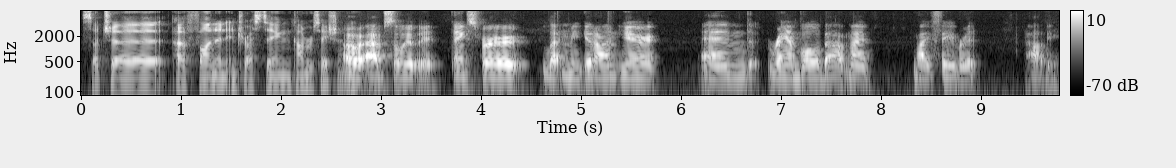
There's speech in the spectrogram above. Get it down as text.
such a, a fun and interesting conversation. Oh, absolutely. Thanks for letting me get on here and ramble about my my favorite hobby.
